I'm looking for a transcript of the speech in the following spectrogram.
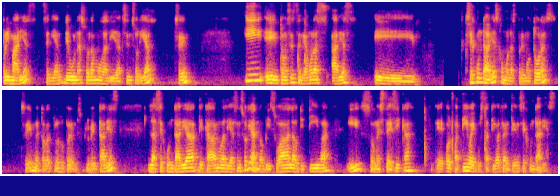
primarias, serían de una sola modalidad sensorial, ¿sí? Y eh, entonces tendríamos las áreas eh, secundarias como las premotoras, ¿sí? Motoras suplementarias, la secundaria de cada modalidad sensorial, ¿no? Visual, auditiva y somestésica, olfativa y gustativa también tienen secundarias.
